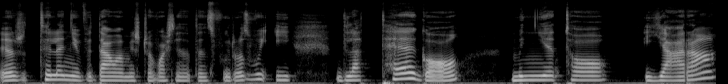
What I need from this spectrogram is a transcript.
nie? że tyle nie wydałam jeszcze właśnie na ten swój rozwój i dlatego mnie to jara,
